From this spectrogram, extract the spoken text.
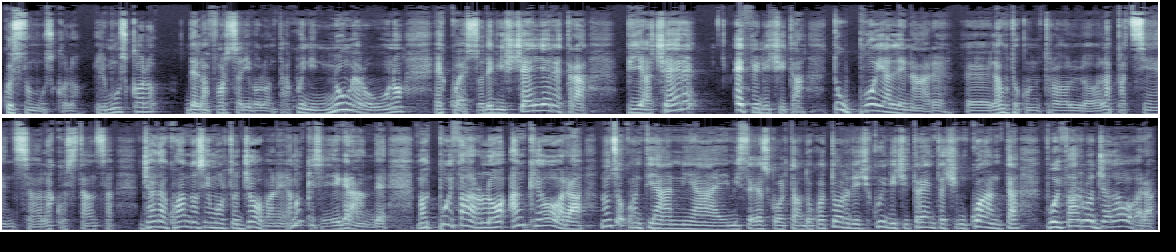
questo muscolo, il muscolo della forza di volontà. Quindi numero uno è questo, devi scegliere tra piacere e felicità. Tu puoi allenare eh, l'autocontrollo, la pazienza, la costanza già da quando sei molto giovane, anche se sei grande, ma puoi farlo anche ora. Non so quanti anni hai, mi stai ascoltando, 14, 15, 30, 50, puoi farlo già da ora.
